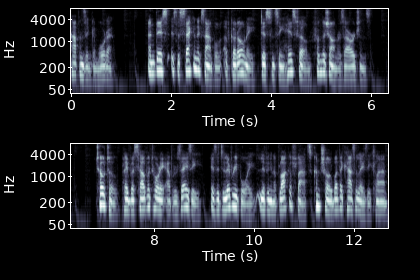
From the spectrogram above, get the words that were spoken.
happens in Gomorrah. And this is the second example of Garrone distancing his film from the genre's origins. Toto, played by Salvatore Abruzzese, is a delivery boy living in a block of flats controlled by the Casalesi clan.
